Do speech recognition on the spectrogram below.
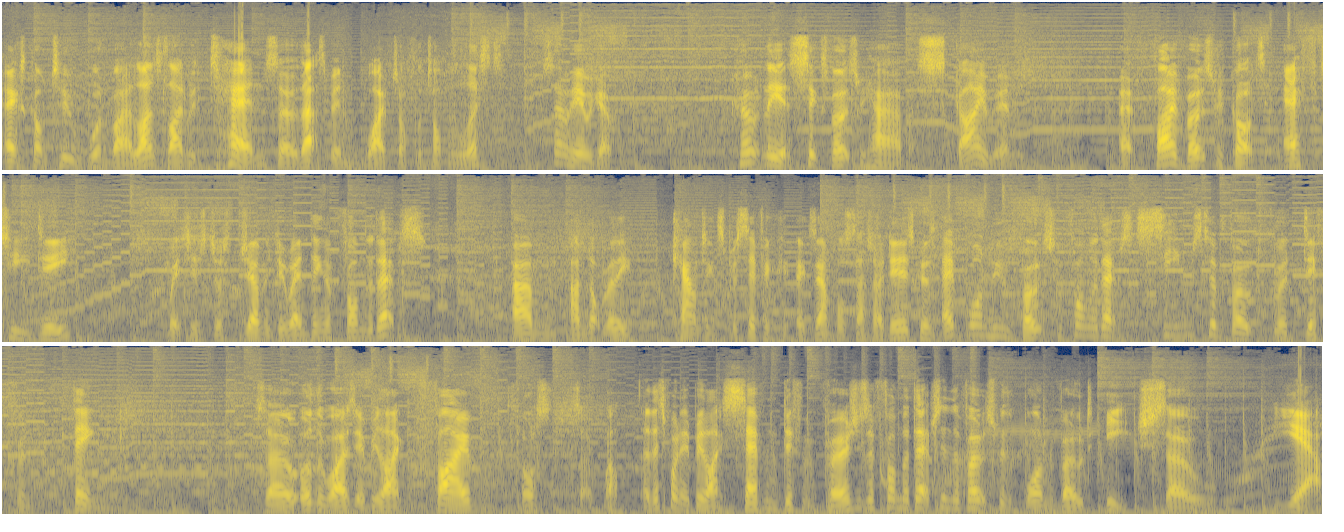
XCOM 2 won by a landslide with 10, so that's been wiped off the top of the list. So here we go. Currently at 6 votes we have Skyrim. At 5 votes we've got FTD, which is just generally do anything from the depths. Um, I'm not really counting specific examples slash ideas because everyone who votes for From the Depths seems to vote for a different thing. So otherwise it'd be like five or so, well at this point it'd be like seven different versions of From the Depths in the votes with one vote each. So yeah,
